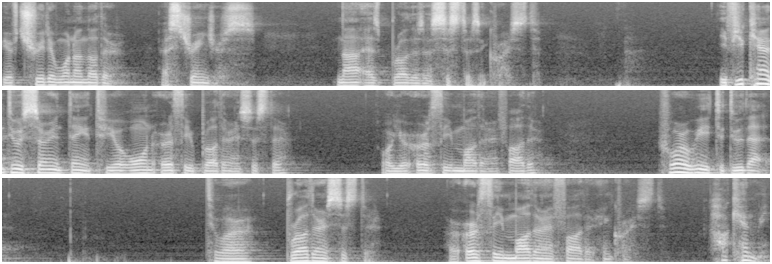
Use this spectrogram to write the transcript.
We have treated one another as strangers, not as brothers and sisters in Christ. If you can't do a certain thing to your own earthly brother and sister, or your earthly mother and father, who are we to do that to our brother and sister, our earthly mother and father in Christ? How can we?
